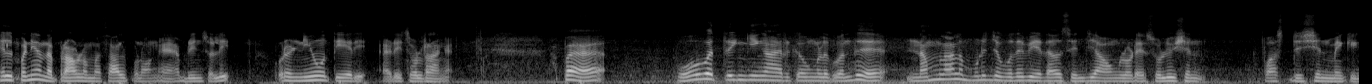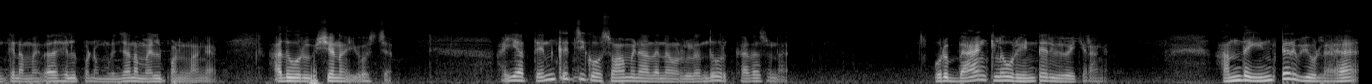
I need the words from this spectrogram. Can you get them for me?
ஹெல்ப் பண்ணி அந்த ப்ராப்ளமை சால்வ் பண்ணுவாங்க அப்படின்னு சொல்லி ஒரு நியூ தியரி அப்படி சொல்கிறாங்க அப்போ ஓவர் திங்கிங்காக இருக்கவங்களுக்கு வந்து நம்மளால் முடிஞ்ச உதவி ஏதாவது செஞ்சு அவங்களுடைய சொல்யூஷன் ஃபாஸ்ட் டிசிஷன் மேக்கிங்க்கு நம்ம ஏதாவது ஹெல்ப் பண்ண முடிஞ்சால் நம்ம ஹெல்ப் பண்ணலாங்க. அது ஒரு விஷயம் நான் யோசித்தேன் ஐயா தென்கட்சி கோ சுவாமிநாதன் அவர்கள் வந்து ஒரு கதை சொன்னார். ஒரு பேங்க்கில் ஒரு இன்டர்வியூ வைக்கிறாங்க. அந்த இன்டர்வியூவில்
